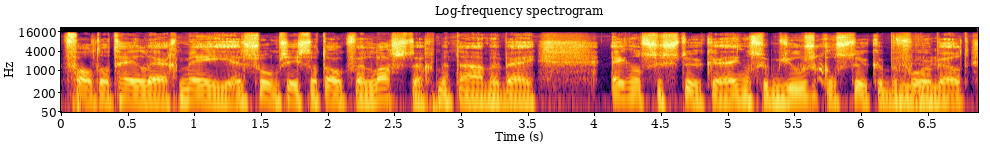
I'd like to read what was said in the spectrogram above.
valt dat heel erg mee. En soms is dat ook wel lastig. Met name bij Engelse stukken, Engelse musicalstukken bijvoorbeeld.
